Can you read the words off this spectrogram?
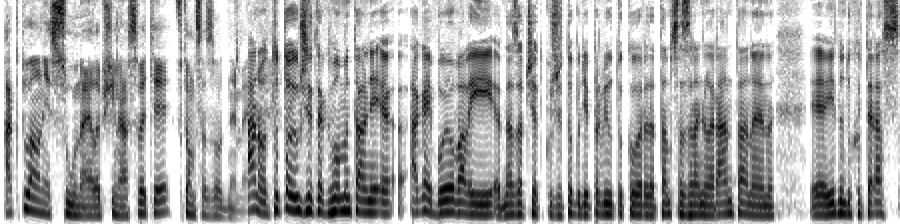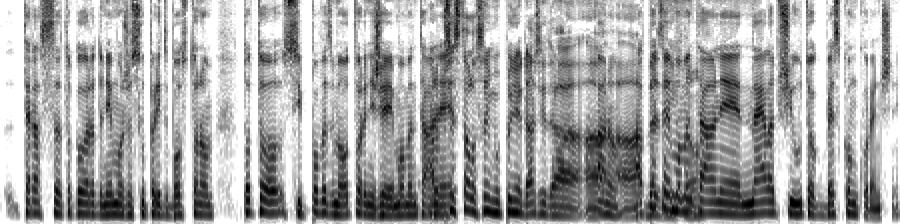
Aktuálne sú najlepší na svete, v tom sa zhodneme. Áno, toto už je tak momentálne, e, ak aj bojovali na začiatku, že to bude prvý útok Colorado, tam sa zranil Rantanen, e, jednoducho teraz, teraz to Colorado nemôže superiť s Bostonom. Toto si povedzme otvorene, že je Ale momentálne... přestalo sa im úplne dažiť a, a, Áno, a, bez toto je no. momentálne najlepší útok bezkonkurenčný.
